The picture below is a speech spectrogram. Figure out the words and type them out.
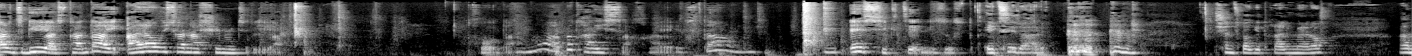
არ ძგიასთან და აი არავისთან არ შემიძლია. ხო და ნუ ალბათ აისახა ეს და ეს იგზენი ზუსტად. იცი რა არის? შენ სხვა გითხარი მე რომ ან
